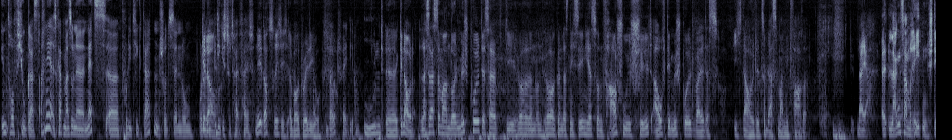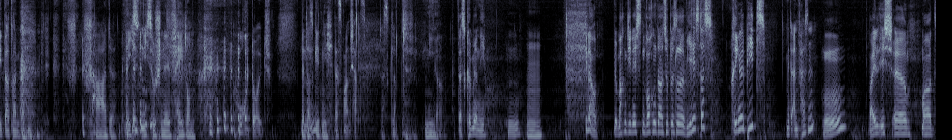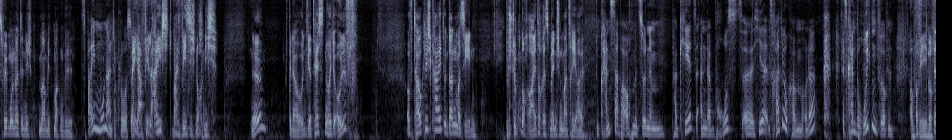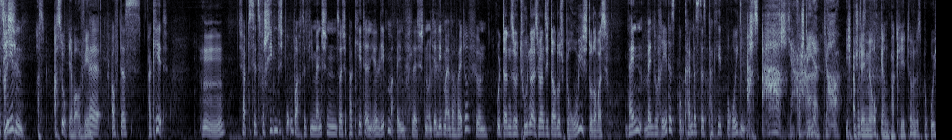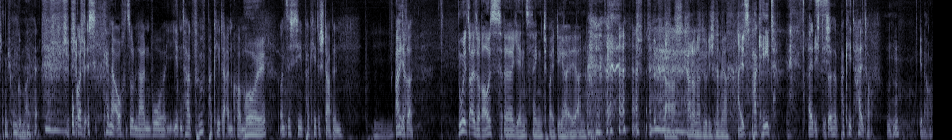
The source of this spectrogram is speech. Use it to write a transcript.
Interviewgast. Ach nee, es gab mal so eine Netzpolitik-Datenschutzsendung. Oder Genau. liege ich total falsch? nee, doch, ist richtig. About Radio. About Radio. Und äh, genau, das erste Mal am neuen Mischpult, deshalb die Hörerinnen und Hörer können das nicht sehen. Hier ist so ein Fahrschulschild auf dem Mischpult, weil das ich da heute zum ersten Mal mitfahre. naja, Äh, langsam reden steht da dran. schade. Nicht, nicht so schnell fadern. Hochdeutsch. Ja, das geht nicht. Das war ein Schatz. Das klappt nie. Das können wir nie. Hm. Genau. Wir machen die nächsten Wochen da so ein bisschen, wie heißt das? Ringelpiez? Mit anfassen? Weil ich äh, mal zwei Monate nicht mal mitmachen will. Zwei Monate bloß. Naja, vielleicht, weil weiß ich noch nicht. Ne? Genau, und wir testen heute Ulf auf Tauglichkeit und dann mal sehen. Bestimmt noch weiteres Menschenmaterial. Du kannst aber auch mit so einem Paket an der Brust äh, hier ins Radio kommen, oder? Das kann beruhigend wirken. Auf, Auf- wen? auf- Das dich? Reden Ach, so. ja, aber auf wen? äh, auf das Paket. Ich habe das jetzt verschiedentlich beobachtet, wie Menschen solche Pakete in ihr Leben einflechten und ihr Leben einfach weiterführen. Und dann so tun, als wären sie dadurch beruhigt oder was? Nein, wenn du redest, kann das das Paket beruhigen. Ach, ach ja, verstehe. Ja. ich bestelle mir auch gern Pakete und das beruhigt mich ungemein. Oh Gott, ich kenne auch so einen Laden, wo jeden Tag fünf Pakete ankommen Hoi. und sich die Pakete stapeln. Ah, ja. Nun ist also raus, äh, Jens fängt bei DHL an. da kann er natürlich nicht mehr. Als Paket. Als äh, Pakethalter. Genau.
